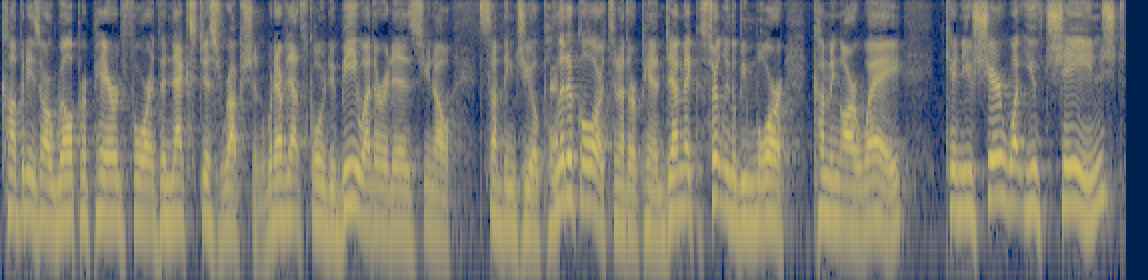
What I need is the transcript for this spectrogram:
companies are well prepared for the next disruption, whatever that's going to be, whether it is, you know, something geopolitical or it's another pandemic. Certainly there'll be more coming our way. Can you share what you've changed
